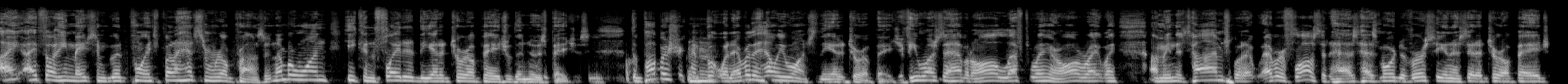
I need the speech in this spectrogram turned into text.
I, I, thought he made some good points, but I had some real problems. Number one, he conflated the editorial page with the news pages. The publisher can mm-hmm. put whatever the hell he wants in the editorial page. If he wants to have it all left wing or all right wing, I mean, the Times, whatever flaws it has, has more diversity in its editorial page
